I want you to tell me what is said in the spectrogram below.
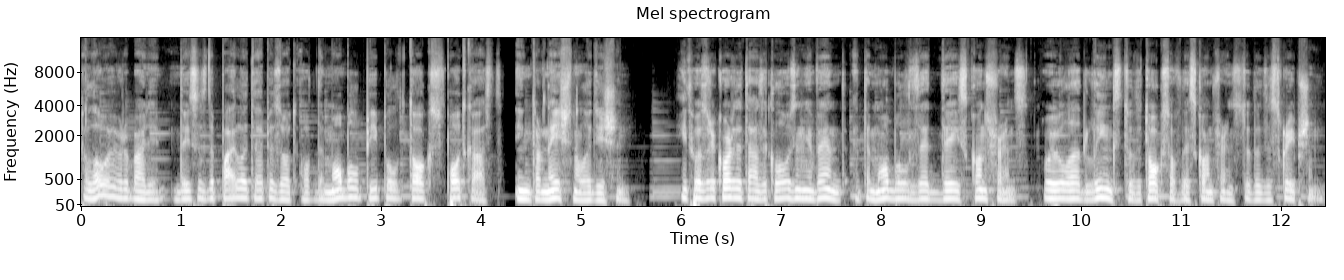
Hello, everybody. This is the pilot episode of the Mobile People Talks podcast, International Edition. It was recorded as a closing event at the Mobile Z Days conference. We will add links to the talks of this conference to the description.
